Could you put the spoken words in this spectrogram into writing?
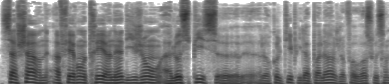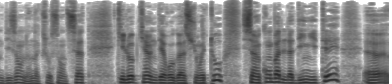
s'acharne à faire entrer un indigent à l'hospice, euh, alors que le type il a pas l'âge, il faut avoir 70 ans, il en a que 67, qu'il obtient une dérogation et tout, c'est un combat de la dignité euh,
